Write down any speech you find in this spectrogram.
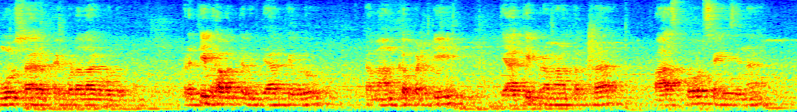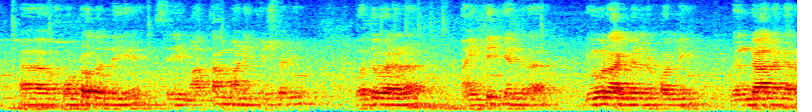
ಮೂರು ಸಾವಿರ ರೂಪಾಯಿ ಕೊಡಲಾಗುವುದು. ಪ್ರತಿಭಾವಂತ ವಿದ್ಯಾರ್ಥಿಗಳು ತಮ್ಮ ಅಂಕಪಟ್ಟಿ ಜಾತಿ ಪ್ರಮಾಣ ಪತ್ರ ಪಾಸ್ಪೋರ್ಟ್ ಸೈಜಿನ ಫೋಟೋದೊಂದಿಗೆ ಶ್ರೀ ಮಾತಾ ಮಾಣಿಕೇಶ್ವರಿ, ವಧುವರರ ಮಾಹಿತಿ ಕೇಂದ್ರ ನ್ಯೂ ರಾಘವೇಂದ್ರ ಕಾಲೋನಿ, ಗಂಗಾನಗರ,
